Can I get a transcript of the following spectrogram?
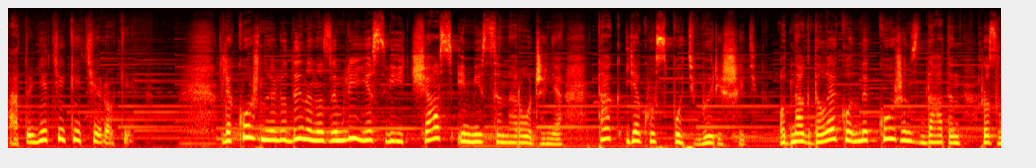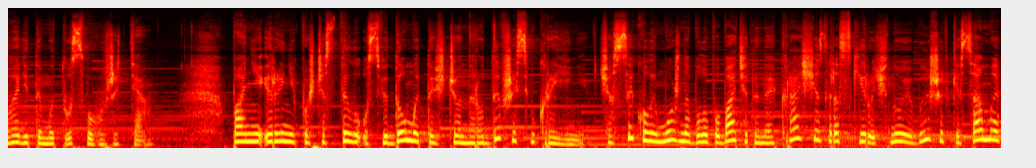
А тоді тільки ті роки. Для кожної людини на землі є свій час і місце народження, так як Господь вирішить. Однак далеко не кожен здатен розгледіти мету свого життя. Пані Ірині пощастило усвідомити, що народившись в Україні, в часи, коли можна було побачити найкращі зразки ручної вишивки, саме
